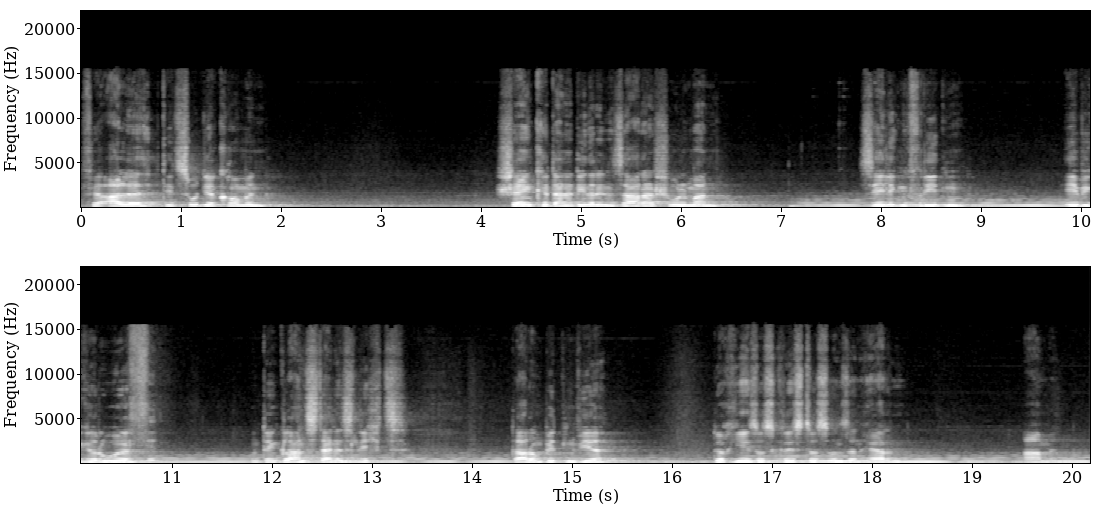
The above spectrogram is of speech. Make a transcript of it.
für alle, die zu dir kommen. Schenke deiner Dienerin Sarah Schulmann seligen Frieden, ewige Ruhe und den Glanz deines Lichts. Darum bitten wir durch Jesus Christus, unseren Herrn. Amen.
